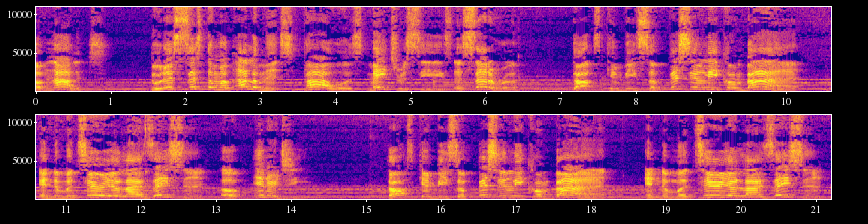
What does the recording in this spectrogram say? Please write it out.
of knowledge. Through this system of elements, powers, matrices, etc., thoughts can be sufficiently combined in the materialization of energy. Thoughts can be sufficiently combined in the materialization,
